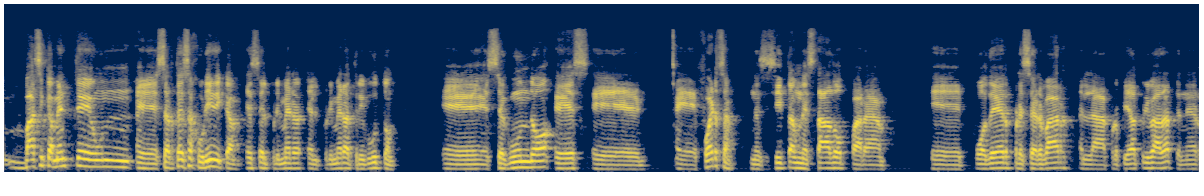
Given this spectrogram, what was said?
básicamente un eh, certeza jurídica es el primer, el primer atributo. Eh, segundo es fuerza. Necesita un Estado para poder preservar la propiedad privada, tener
